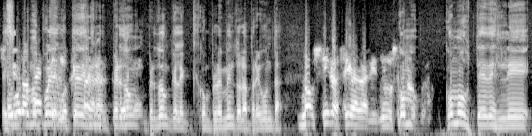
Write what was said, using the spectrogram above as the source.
Es decir, ¿cómo pueden ustedes garantizar? Perdón, perdón que le complemento la pregunta. No, siga, siga, Gary. No ¿Cómo, ¿Cómo ustedes le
